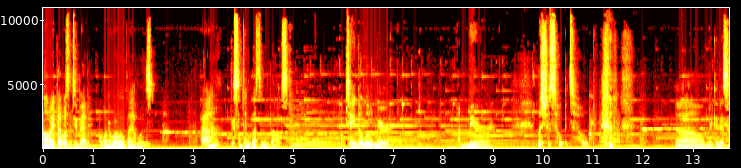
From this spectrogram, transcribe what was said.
Alright, that wasn't too bad. I wonder what all that was. Ah? There's something less in the box. Obtained a little mirror. A mirror. Let's just hope it's hope. oh my goodness,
